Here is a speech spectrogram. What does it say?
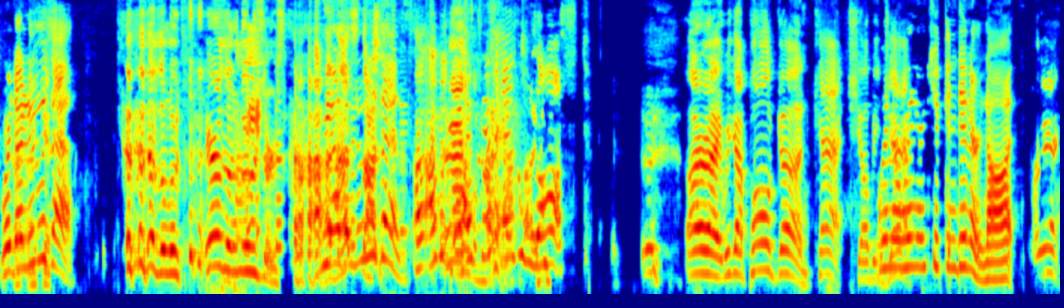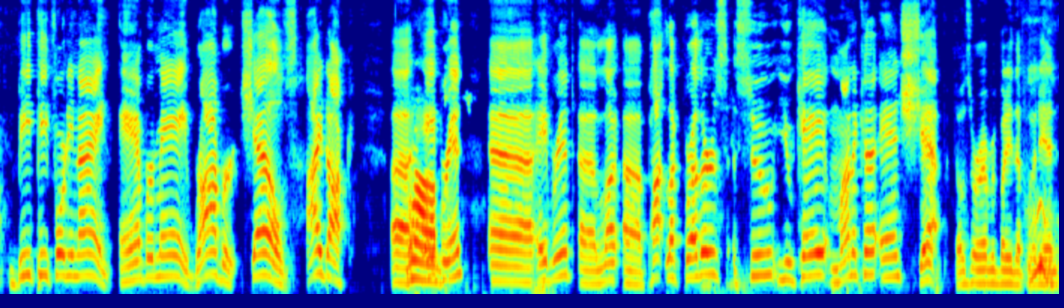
We're the I- I loser. They're the lo- Here are the losers. We are That's the not- losers. I, I would We're call the them that. who lost. All right, we got Paul Gunn, Cat, Shelby Winner, Jack, winner, chicken dinner. Not. Brett, BP49, Amber May, Robert, Shells, IDoc, uh, Rob. Abrint, uh, Abrint, uh, Lu- uh, Potluck Brothers, Sue, UK, Monica, and Shep. Those are everybody that put in.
